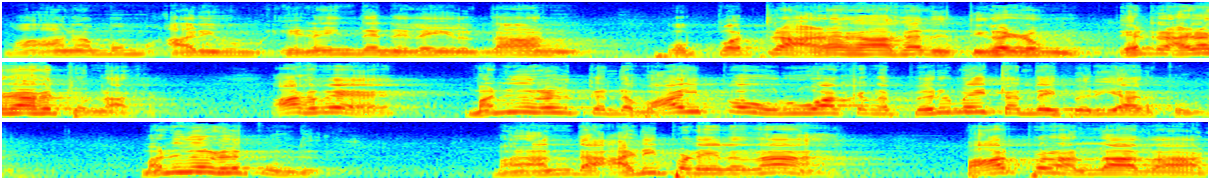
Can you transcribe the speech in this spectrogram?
மானமும் அறிவும் இணைந்த நிலையில்தான் ஒப்பற்ற அழகாக அது திகழும் என்று அழகாக சொன்னார்கள். ஆகவே மனிதர்களுக்கு அந்த வாய்ப்பை உருவாக்கின பெருமை தந்தை பெரியாருக்கு உண்டு. மனிதர்களுக்கு உண்டு. ம- அந்த அடிப்படையில் தான் பார்ப்பன் அல்லாதார்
